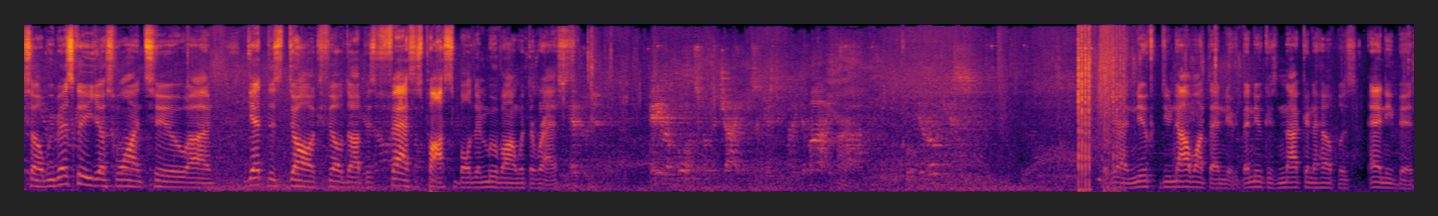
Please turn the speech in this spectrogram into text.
So we basically just want to uh, get this dog filled up as fast as possible, then move on with the rest. Any reports from the giant suggesting my demise? Erroneous. So yeah, nuke. Do not want that nuke. That nuke is not gonna help us any bit.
